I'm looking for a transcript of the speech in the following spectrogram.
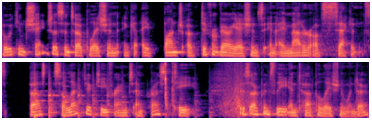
But we can change this interpolation and get a bunch of different variations in a matter of seconds. First, select your keyframes and press T. This opens the interpolation window,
